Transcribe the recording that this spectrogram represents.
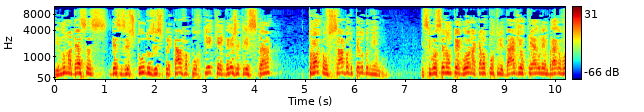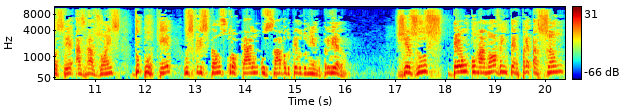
E numa dessas, desses estudos explicava por que, que a igreja cristã troca o sábado pelo domingo. E se você não pegou naquela oportunidade, eu quero lembrar a você as razões do porquê os cristãos trocaram o sábado pelo domingo. Primeiro, Jesus deu uma nova interpretação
